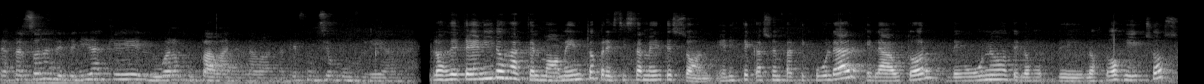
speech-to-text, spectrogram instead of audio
Las personas detenidas, ¿qué lugar ocupaban en la banda? ¿Qué función cumplían? Los detenidos hasta el momento precisamente son, en este caso en particular, el autor de uno de los, de los dos hechos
